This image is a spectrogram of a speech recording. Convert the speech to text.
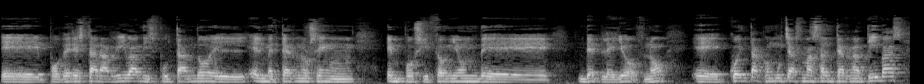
eh, poder estar arriba disputando el, meternos en, en posición de, de playoff, ¿no? Eh, cuenta con muchas más alternativas.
